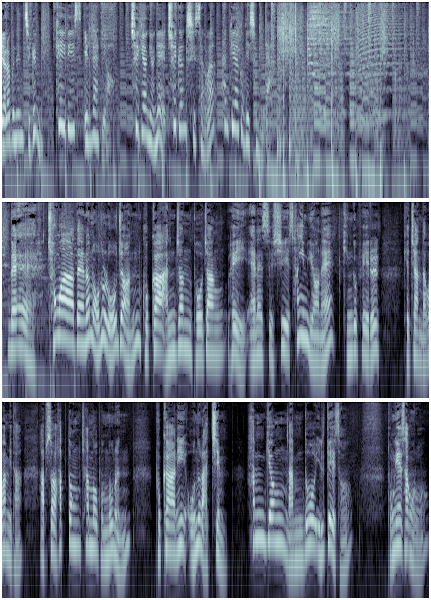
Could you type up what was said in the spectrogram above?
여러분은 지금 KBS 1라디오 최경영의 최강 시사와 함께하고 계십니다. 네. 청와대는 오늘 오전 국가안전보장회의 NSC 상임위원회 긴급회의를 개최한다고 합니다. 앞서 합동참모본부는 북한이 오늘 아침 함경남도 일대에서 동해상으로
